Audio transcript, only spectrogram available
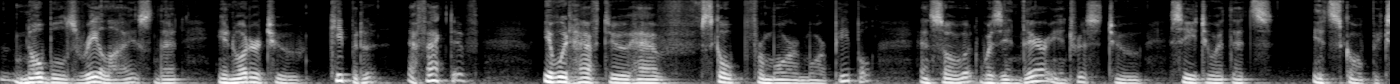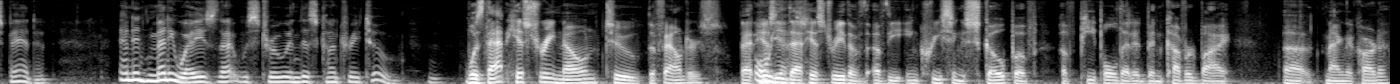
nobles realized that in order to keep it effective, it would have to have scope for more and more people. And so it was in their interest to see to it that its scope expanded. And in many ways, that was true in this country too. Was that history known to the founders? That, oh, his, yes. that history of, of the increasing scope of, of people that had been covered by uh, Magna Carta?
